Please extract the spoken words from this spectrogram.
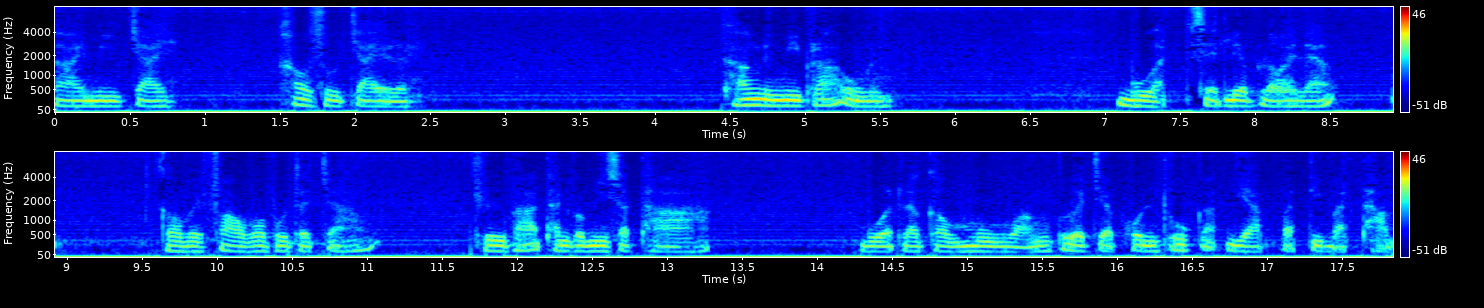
กาย มีใจ เข้าสู่ใจเลย ครั้งหนึ่งมีพระองค์หนึ่ง บวชเสร็จเรียบร้อยแล้ว ก็ไปเฝ้าพระพุทธเจ้า คือพระท่านก็มีศรัทธา บวชแล้วก็มุ่งหวังเพื่อจะพ้นทุกข์อยากปฏิบัติธรรม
